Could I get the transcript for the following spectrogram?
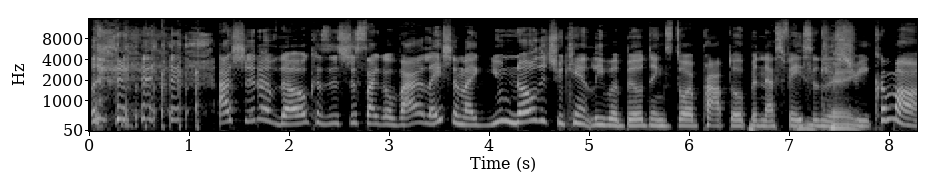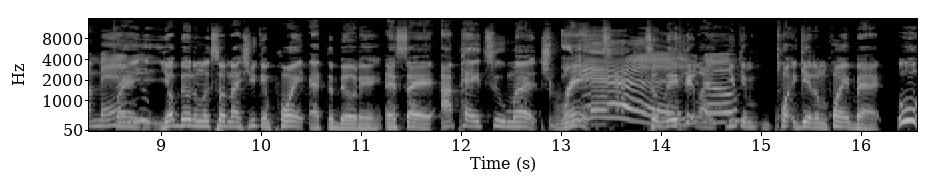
I should have though, because it's just like a violation. Like you know that you can't leave a building's door propped open that's facing the street. Come on, man. Friend, You- your building looks so nice. You can point at the building and say, "I pay too much rent Yeah, to live here." you Like know? you can point, get them point back. Ooh,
